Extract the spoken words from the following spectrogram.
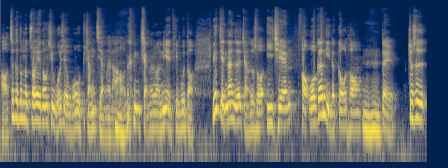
好，这个那么专业的东西，我写我我不想讲了啦。好，那你讲的话你也听不懂。你简单的讲就是说，以前好，我跟你的沟通，嗯嗯，对。就是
